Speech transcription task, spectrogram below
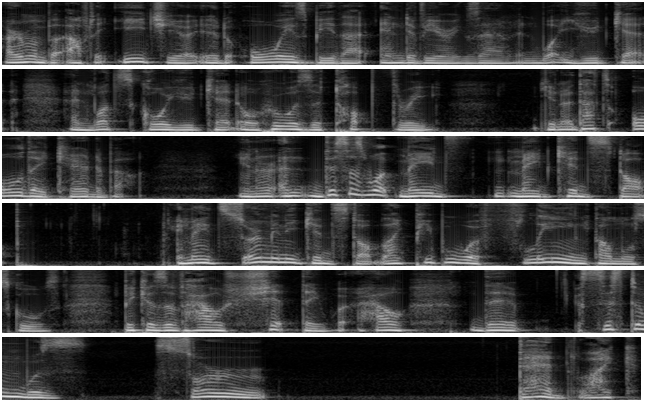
I remember after each year, it'd always be that end of year exam and what you'd get and what score you'd get or who was the top three. You know, that's all they cared about. You know, and this is what made made kids stop. It made so many kids stop. Like people were fleeing Tamil schools because of how shit they were, how the system was so dead. Like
